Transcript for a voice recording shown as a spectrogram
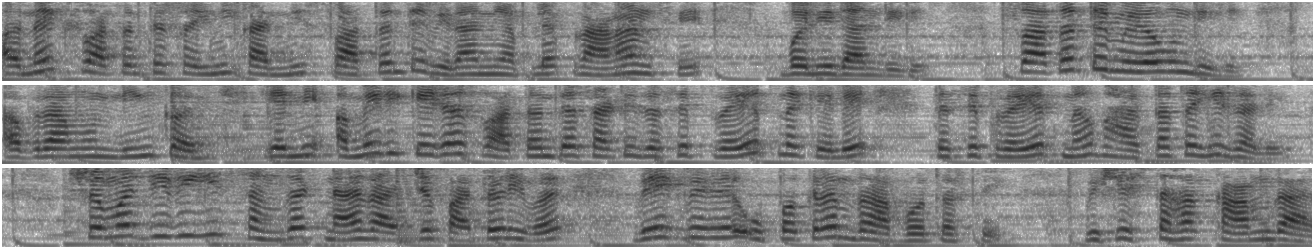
अनेक स्वातंत्र्य सैनिकांनी स्वातंत्र्यवीरांनी आपल्या प्राणांचे बलिदान दिले. स्वातंत्र्य मिळवून दिले. अब्राहम लिंकन यांनी अमेरिकेच्या स्वातंत्र्यासाठी जसे प्रयत्न केले तसे प्रयत्न भारतातही झाले. श्रमजीवी ही संघटना राज्य पातळीवर वेगवेगळे उपक्रम राबवत असते. विशेषतः कामगार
